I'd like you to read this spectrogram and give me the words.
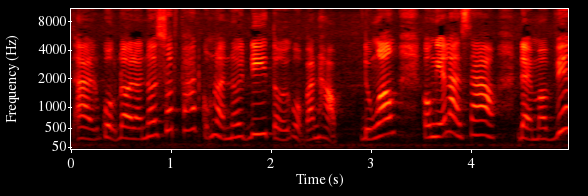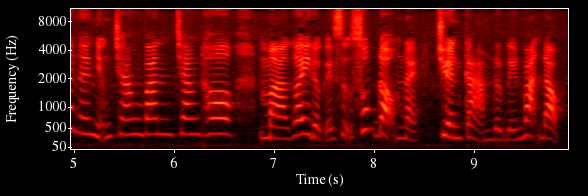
à cuộc đời là nơi xuất phát cũng là nơi đi tới của văn học. Đúng không? Có nghĩa là sao? Để mà viết lên những trang văn, trang thơ mà gây được cái sự xúc động này, truyền cảm được đến bạn đọc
